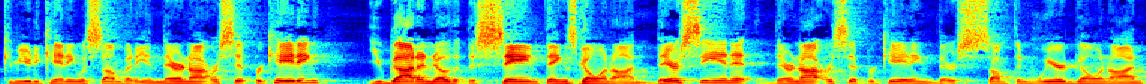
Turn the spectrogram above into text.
communicating with somebody and they're not reciprocating, you got to know that the same thing's going on. They're seeing it. They're not reciprocating. There's something weird going on.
